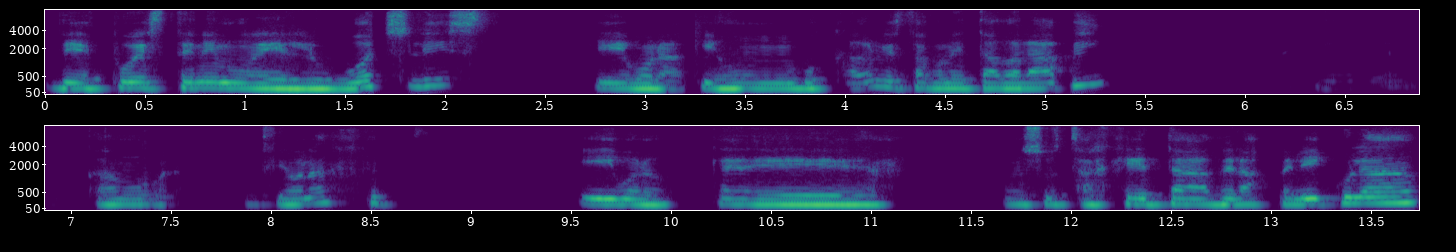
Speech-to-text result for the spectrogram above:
Después tenemos el watchlist, que bueno, aquí es un buscador que está conectado a la API. Buscamos, bueno, funciona. Y bueno, con sus tarjetas de las películas,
